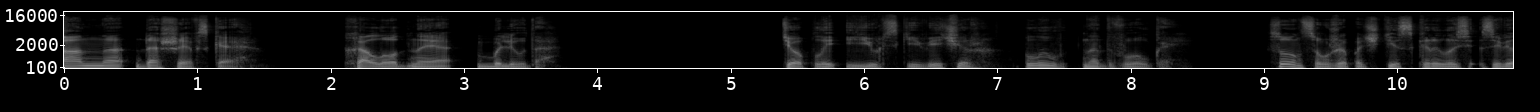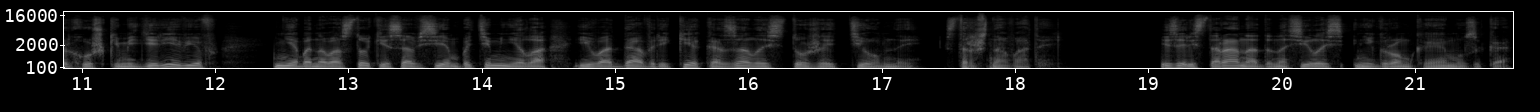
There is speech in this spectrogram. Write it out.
Анна Дашевская. Холодное блюдо. Теплый июльский вечер плыл над Волгой. Солнце уже почти скрылось за верхушками деревьев, небо на востоке совсем потемнело, и вода в реке казалась тоже темной, страшноватой. Из ресторана доносилась негромкая музыка.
